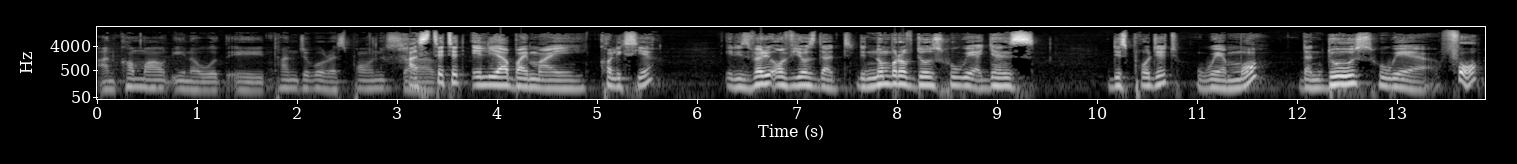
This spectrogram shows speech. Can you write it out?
and come out, you know, with a tangible response? As uh, stated earlier by my colleagues here, it is very obvious that the number of those who were against this project were more than those who were for,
